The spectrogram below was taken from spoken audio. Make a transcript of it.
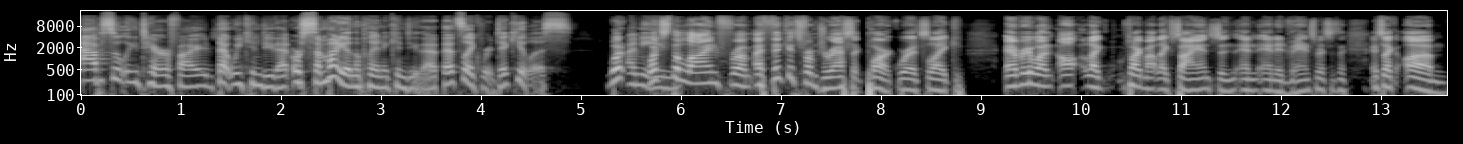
absolutely terrified that we can do that or somebody on the planet can do that. That's like ridiculous. What I mean, what's the line from? I think it's from Jurassic Park, where it's like everyone, all, like talking about like science and, and and advancements and things. It's like um,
